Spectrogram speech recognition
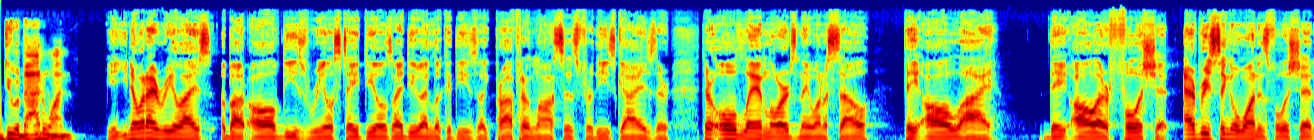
do a bad one. You know what I realize about all of these real estate deals I do? I look at these like profit and losses for these guys. They're they're old landlords and they want to sell they all lie. They all are full of shit. Every single one is full of shit.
